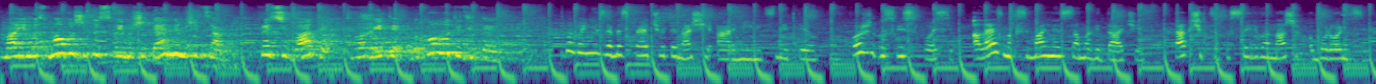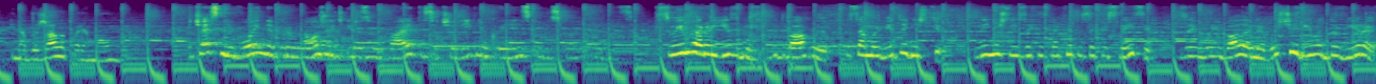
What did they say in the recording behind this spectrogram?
Маємо змогу жити своїм щоденним життям, працювати, творити, виховувати дітей. Ми повинні забезпечувати нашій армії міцний тил, кожен у свій спосіб, але з максимальною самовіддачею, так щоб це посилювало наших оборонців і наближало перемогу. Сучасні воїни примножують і розвивають тисячолітні українські військові традиції. Своїм героїзмом, відвагою та самовідданістю нинішні захисники та захисниці завоювали найвищий рівень довіри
